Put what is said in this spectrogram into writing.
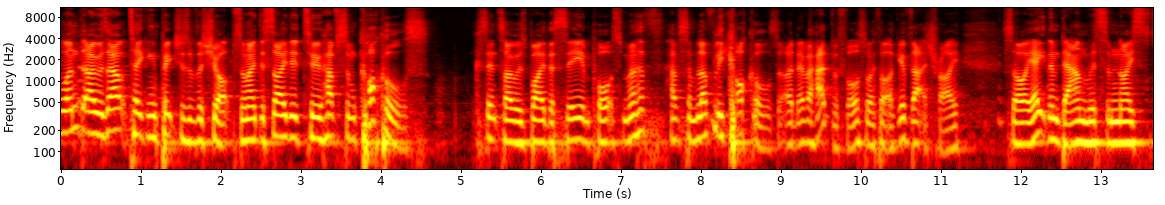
one I was out taking pictures of the shops, and I decided to have some cockles. Since I was by the sea in Portsmouth, have some lovely cockles that I'd never had before, so I thought I'd give that a try. So I ate them down with some nice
